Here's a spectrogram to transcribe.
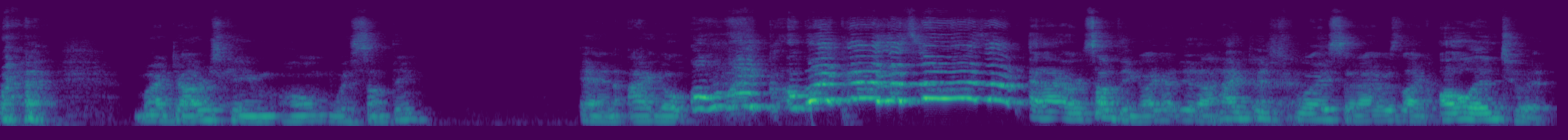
my daughters came home with something, and I go, "Oh oh my God, that's so awesome!" And I or something like I did a high pitched voice, and I was like all into it,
